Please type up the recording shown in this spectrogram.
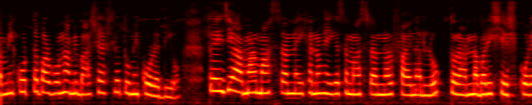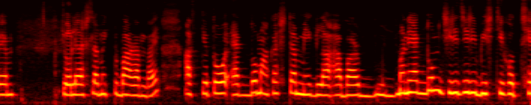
আমি করতে পারব না, আমি বাসে আসলে তুমি করে দিও। তো এই যে আমার মাছ রান্না এখানে হয়ে গেছে মাছ রান্নার ফাইনাল লুক তো রান্নাবাড়ি শেষ করে চলে আসলাম একটু বারান্দায়। আজকে তো একদম আকাশটা মেঘলা, আবার মানে একদম ঝিরিঝিরি বৃষ্টি হচ্ছে।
